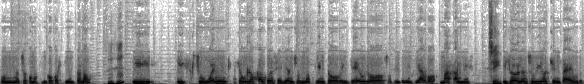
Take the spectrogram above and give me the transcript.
un 8,5%, ¿no? Ujú. Y, y su buen, según los cálculos serían sobre unos 120 euros o 120 y algo más al mes. Sí. Y solo le han subido 80 euros.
